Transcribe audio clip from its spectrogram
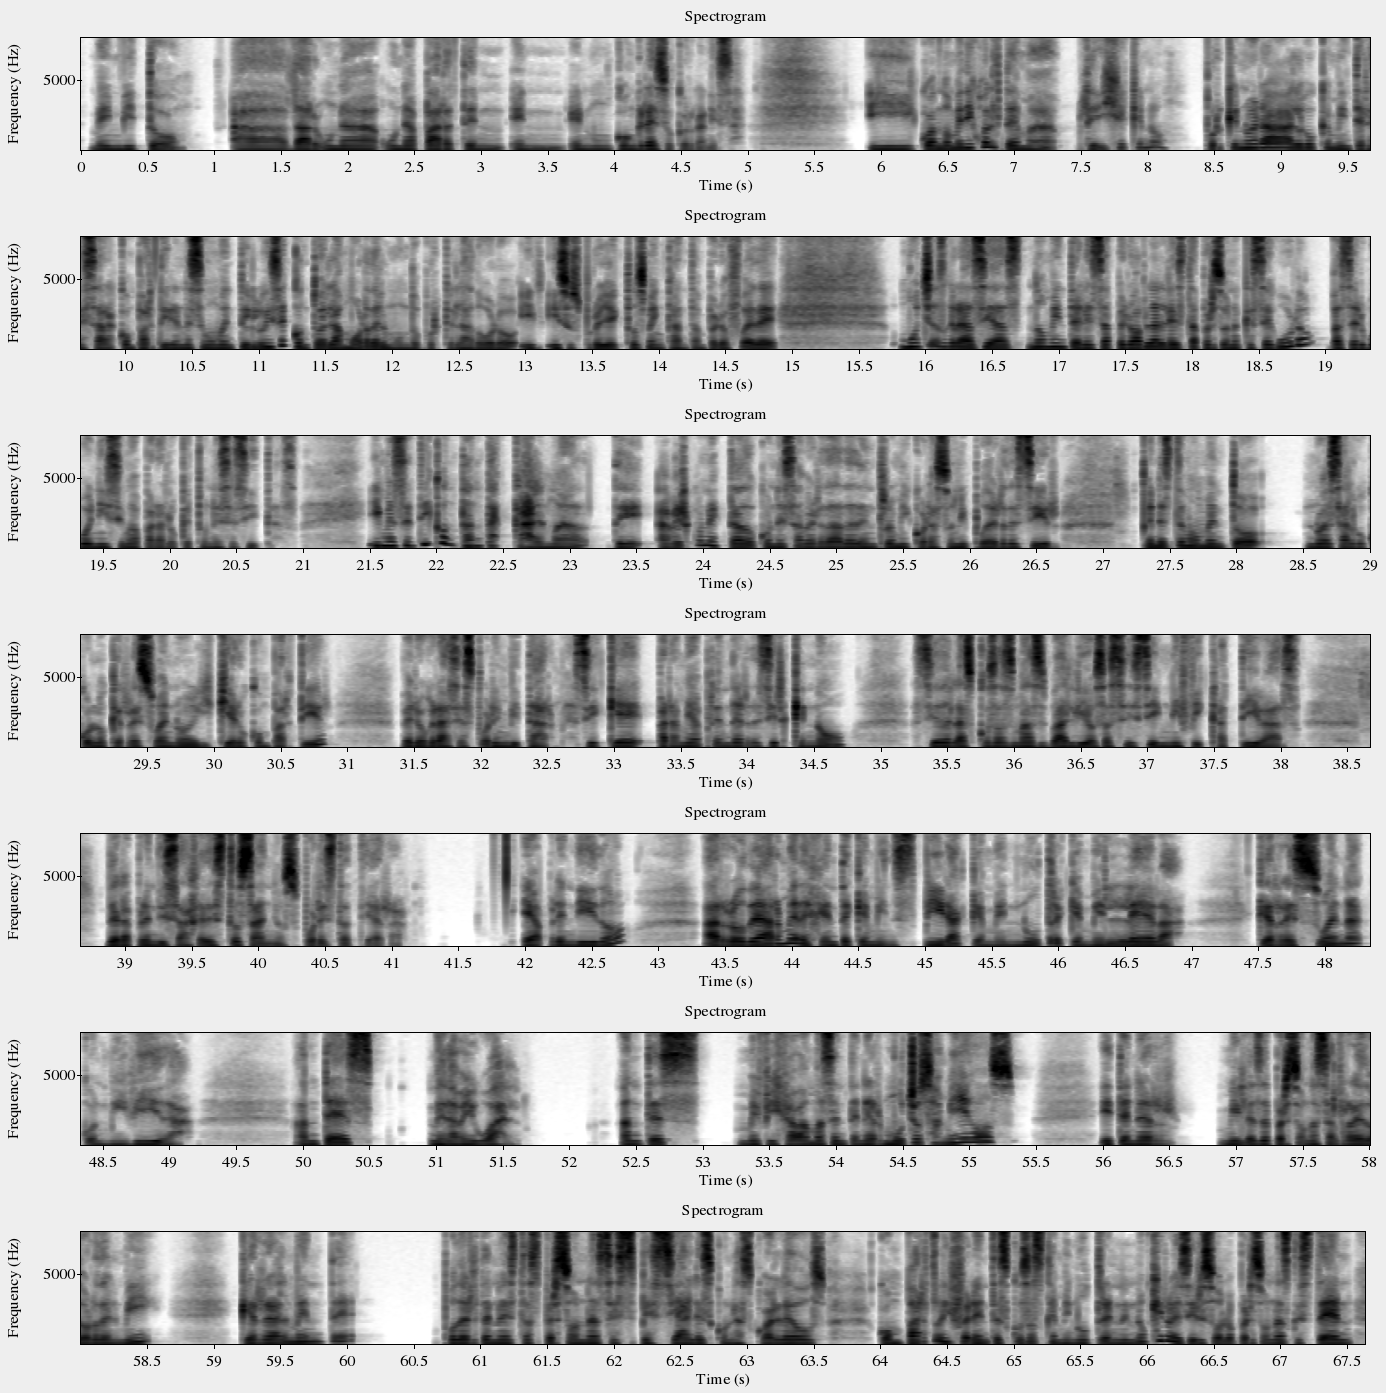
me invitó a dar una, una parte en, un congreso que organiza. Y cuando me dijo el tema, le dije que no, porque no era algo que me interesara compartir en ese momento y lo hice con todo el amor del mundo porque la adoro y, sus proyectos me encantan, pero fue de muchas gracias, no me interesa, pero háblale a esta persona que seguro va a ser buenísima para lo que tú necesitas. Y me sentí con tanta calma de haber conectado con esa verdad de dentro de mi corazón y poder decir, en este momento no es algo con lo que resueno y quiero compartir, pero gracias por invitarme. Así que para mí aprender a decir que no ha sido de las cosas más valiosas y significativas del aprendizaje de estos años por esta tierra. He aprendido a rodearme de gente que me inspira, que me nutre, que me eleva, que resuena con mi vida. Antes me daba igual. Antes me fijaba más en tener muchos amigos y tener miles de personas alrededor de mí que realmente poder tener estas personas especiales con las cuales comparto diferentes cosas que me nutren. Y no quiero decir solo personas que estén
